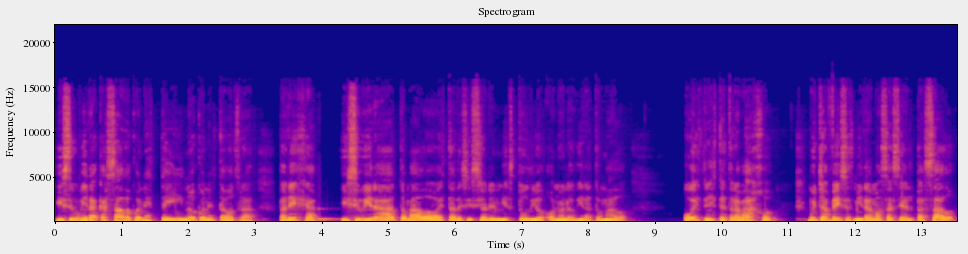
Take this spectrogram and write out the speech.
y si hubiera casado con este y no con esta otra pareja, y si hubiera tomado esta decisión en mi estudio o no la hubiera tomado, o en este trabajo, muchas veces miramos hacia el pasado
